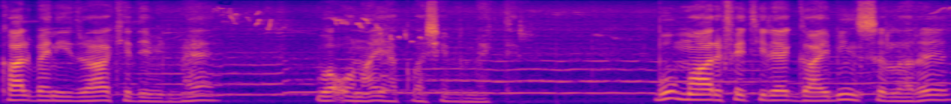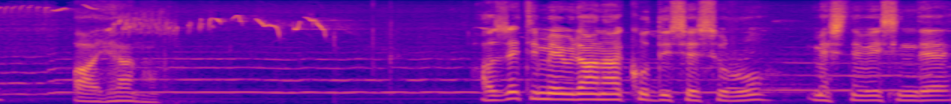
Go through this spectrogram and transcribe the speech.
kalben idrak edebilme ve ona yaklaşabilmektir. Bu marifet ile gaybin sırları ayan olur. Hz. Mevlana Kuddisesi Ruh mesnevesinde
